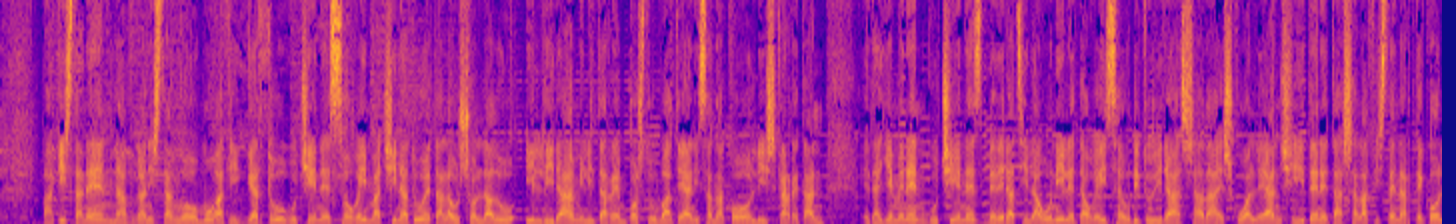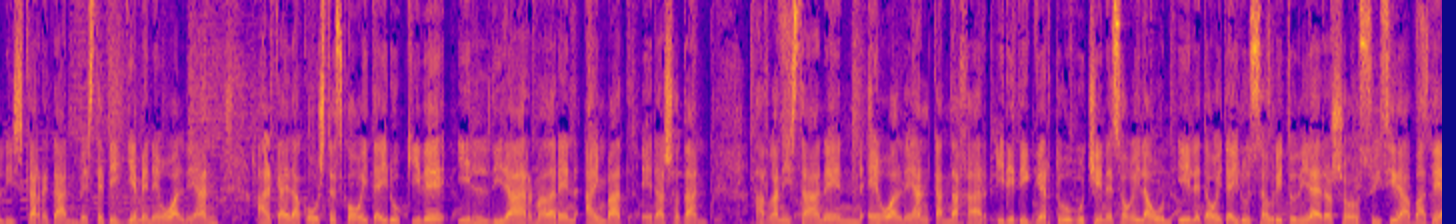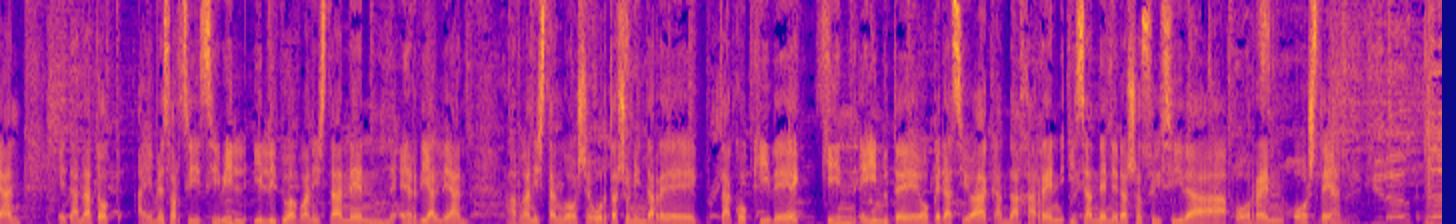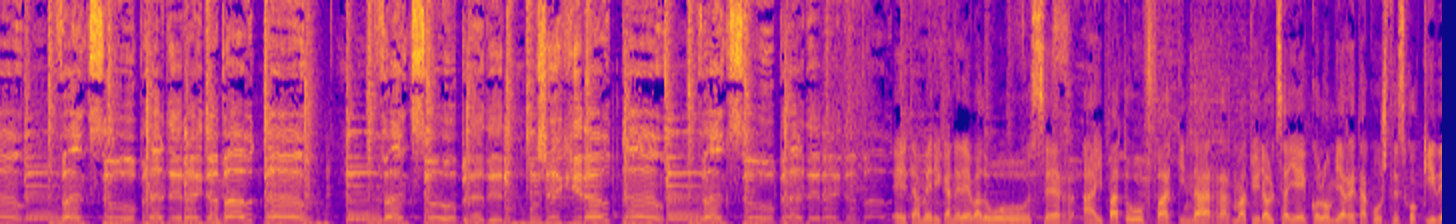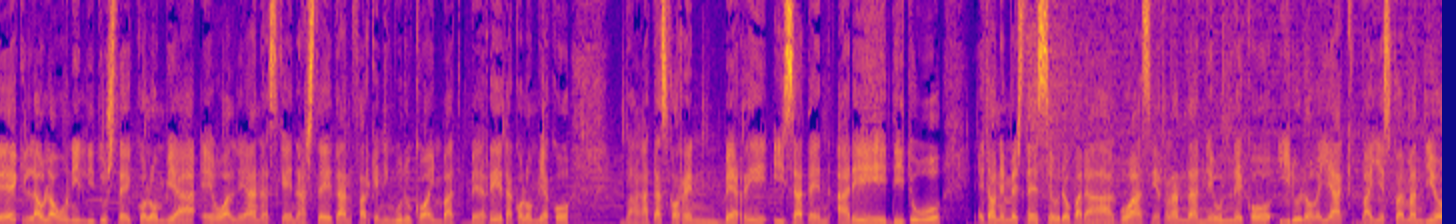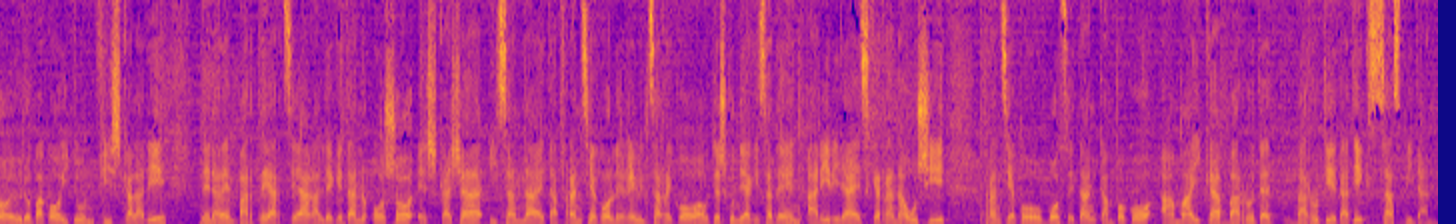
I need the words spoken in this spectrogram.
Pakistanen Afganistango mugatik gertu gutxienez hogei matxinatu eta lau soldadu hil dira militarren postu batean izandako liskarretan eta Yemenen gutxienez bederatzi lagunil eta hogei zauritu dira sada eskualdean xiiten eta salafisten arteko liskarretan. Bestetik Yemen egoaldean alkaedako ustezko hogeita hiru kide hil dira armadaren hainbat erasotan. Afganistanen egoaldean Kandahar iritik gertu gutxienez hogei lagun hil eta hogeita hiru zauritu dira eraso suizida batean eta natok emezortzi zibil hil ditu Afganistanen erdialdean. Afganistango segurtasun indarretako kideekin egin dute operazioa kanda jarren izan den eraso suizida horren ostean. Eta Amerikan ere badugu zer aipatu, Fark indar armatu iraultzaile Kolombiarretako ustezko kideek, lau lagun hil dituzte Kolombia egoaldean, azken asteetan Farken inguruko hainbat berri eta Kolombiako ba, gatazka horren berri izaten ari ditugu. Eta honen bestez Europara goaz Irlanda neuneko irurogeiak baiezko eman dio Europako itun fiskalari. Denaren parte hartzea galdeketan oso eskasa izan da. Eta Frantziako legebiltzarreko hauteskundeak izaten ari dira ezkerra nagusi Frantziako bozetan kanpoko amaika barrutietatik zazpitan.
